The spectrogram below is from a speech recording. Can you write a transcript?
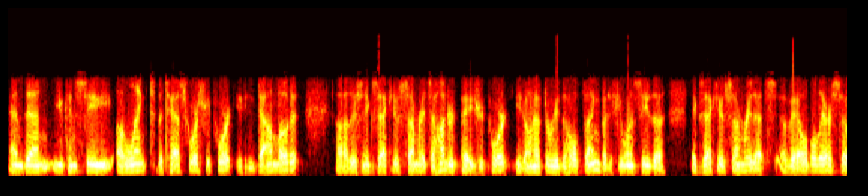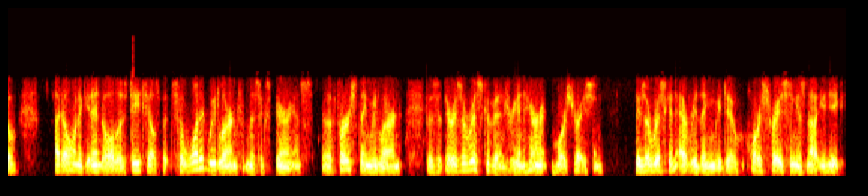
And then you can see a link to the task force report. You can download it. Uh, there's an executive summary. It's a 100 page report. You don't have to read the whole thing, but if you want to see the executive summary, that's available there. So I don't want to get into all those details, but so what did we learn from this experience? The first thing we learned was that there is a risk of injury inherent in horse racing. There's a risk in everything we do. Horse racing is not unique.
